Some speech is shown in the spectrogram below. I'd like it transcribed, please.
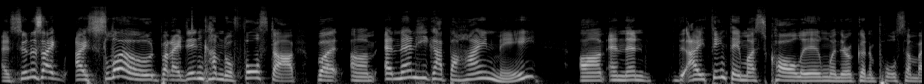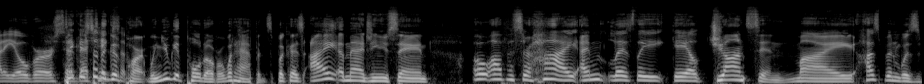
as soon as I, I slowed, but I didn't come to a full stop. But um, and then he got behind me, um, and then th- I think they must call in when they're going to pull somebody over. So Take us to the good some- part. When you get pulled over, what happens? Because I imagine you saying, "Oh, officer, hi, I'm Leslye Gale Johnson. My husband was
